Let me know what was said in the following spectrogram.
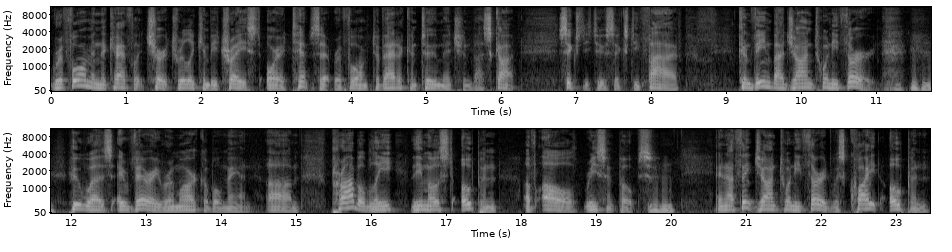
reform in the Catholic Church really can be traced, or attempts at reform, to Vatican II, mentioned by Scott, 6265, convened by John 23rd, who was a very remarkable man, um, probably the most open of all recent popes. And I think John 23rd was quite open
